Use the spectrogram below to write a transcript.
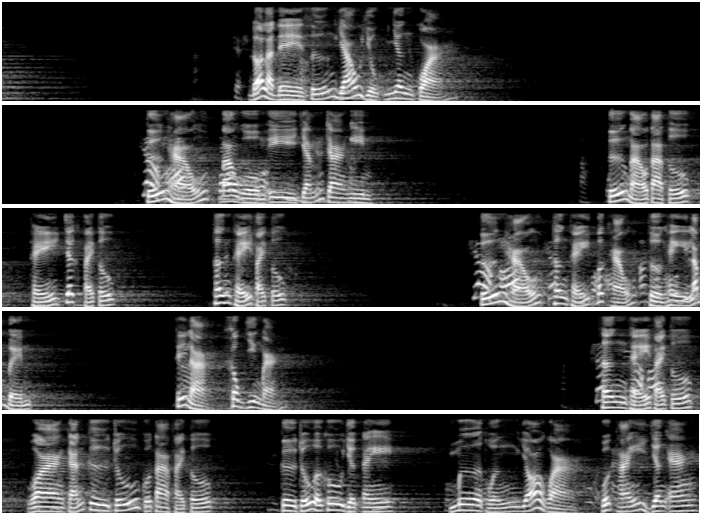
Đó là đề xướng giáo dục nhân quả. Tướng hảo bao gồm y chánh trang nghiêm. Tướng mạo ta tốt Thể chất phải tốt Thân thể phải tốt Tướng hảo, thân thể bất hảo Thường hay lắm bệnh. Thế là không viên mãn. Thân thể phải tốt Hoàn cảnh cư trú của ta phải tốt. Cư trú ở khu vực này Mưa thuận gió hòa Quốc thái dân an.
